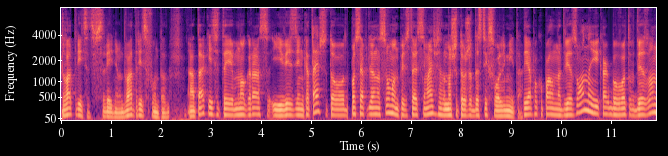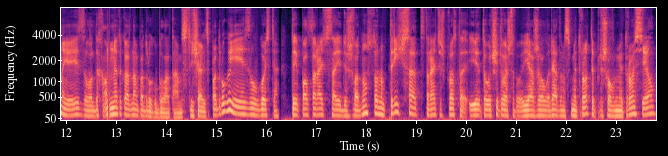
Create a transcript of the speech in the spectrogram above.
2,30 в среднем, 2,30 фунтов. А так, если ты много раз и весь день катаешься, то после определенной суммы он перестает снимать, потому что ты уже достиг своего лимита. Я покупал на две зоны, и как бы вот в две зоны я ездил, отдыхал. У меня только одна подруга была там. Встречались с подругой, я ездил в гости. Ты полтора часа едешь в одну сторону, три часа ты тратишь просто, и это учитывая, что я жил рядом с метро, ты пришел в метро, сел,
